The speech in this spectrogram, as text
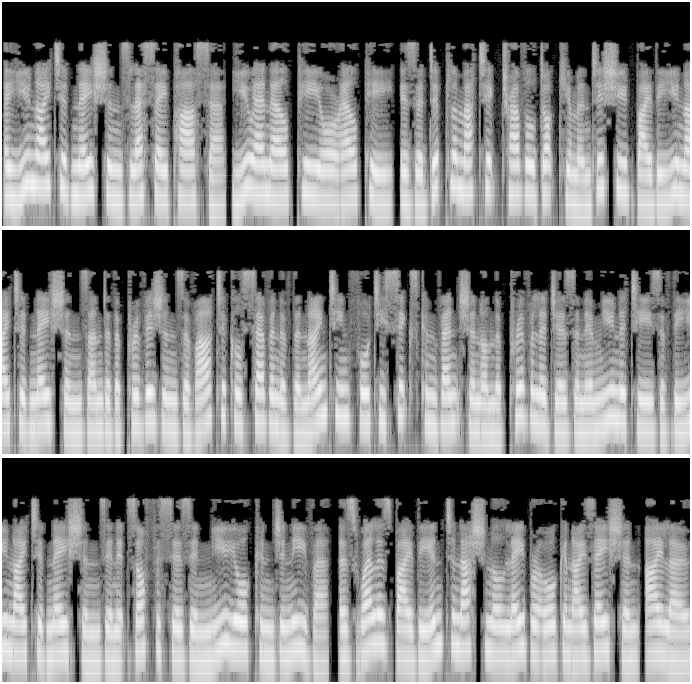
A United Nations laissez-passer (UNLP or LP) is a diplomatic travel document issued by the United Nations under the provisions of Article 7 of the 1946 Convention on the Privileges and Immunities of the United Nations in its offices in New York and Geneva, as well as by the International Labour Organization (ILO).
